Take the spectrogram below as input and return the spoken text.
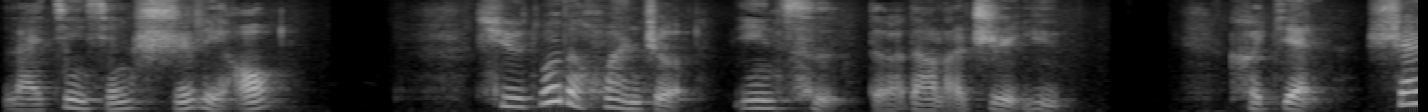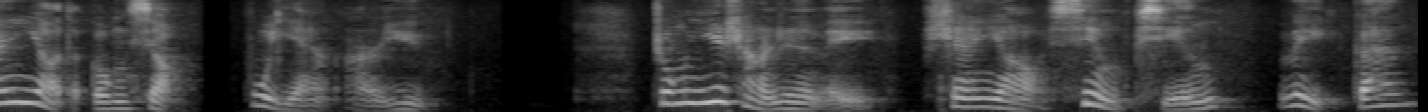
来进行食疗，许多的患者因此得到了治愈。可见山药的功效不言而喻。中医上认为，山药性平，味甘，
